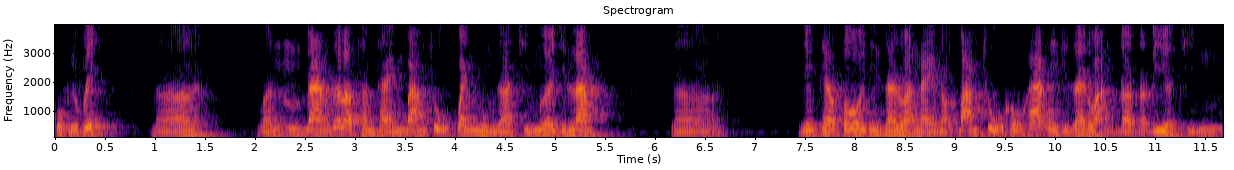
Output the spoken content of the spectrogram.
cổ phiếu VIX Đấy, vẫn đang rất là thần thánh bám trụ quanh vùng giá 90 95 à, nhưng theo tôi thì giai đoạn này nó bám trụ không khác thì cái giai đoạn đợt nó đi ở 9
